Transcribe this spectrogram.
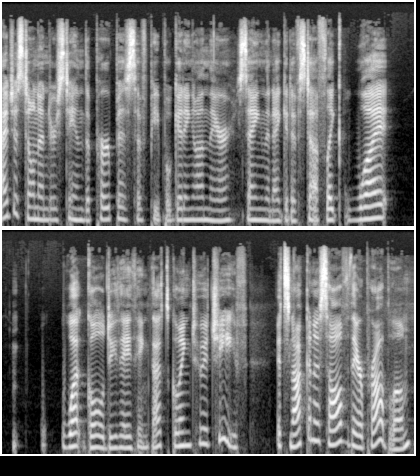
I just don't understand the purpose of people getting on there saying the negative stuff. Like what what goal do they think that's going to achieve? It's not going to solve their problem.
